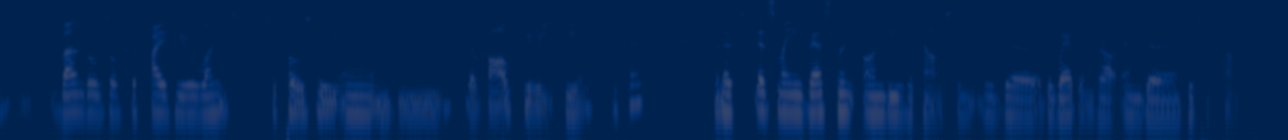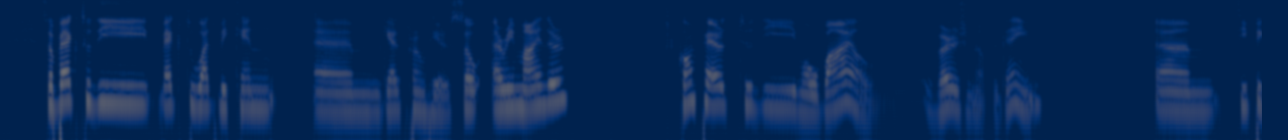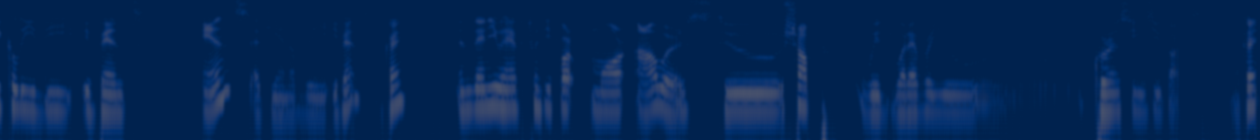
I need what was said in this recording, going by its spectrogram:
bundles of the five year ones supposedly and the the Valkyrie here okay? So that's that's my investment on these accounts the the the, the web and brow and the Facebook accounts. So back to the back to what we can um, get from here. So a reminder compared to the mobile version of the game um, typically the event ends at the end of the event okay? And then you have 24 more hours to shop with whatever you currencies you got okay?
